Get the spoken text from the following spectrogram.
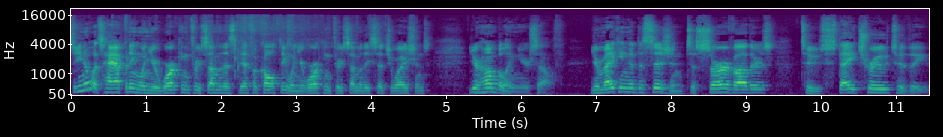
So, you know what's happening when you're working through some of this difficulty, when you're working through some of these situations? You're humbling yourself. You're making a decision to serve others, to stay true to the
